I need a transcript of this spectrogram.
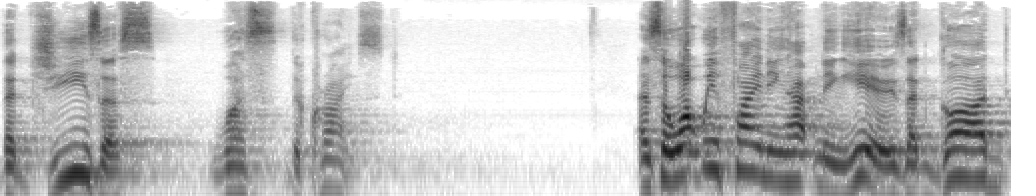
that Jesus was the Christ. And so, what we're finding happening here is that God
